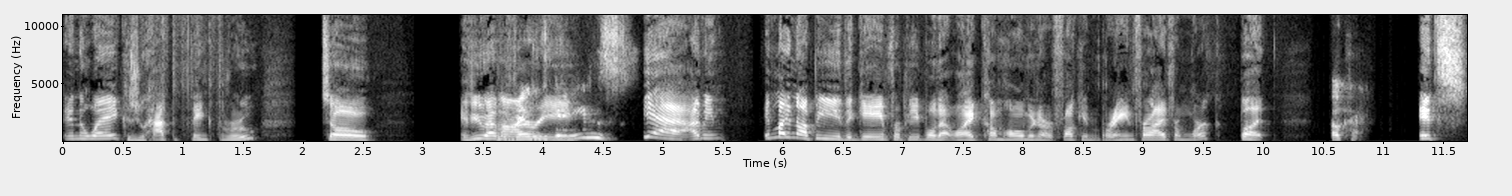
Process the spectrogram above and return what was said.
in a way because you have to think through. So if you have Mind a very games, yeah, I mean, it might not be the game for people that like come home and are fucking brain fried from work, but okay, it's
